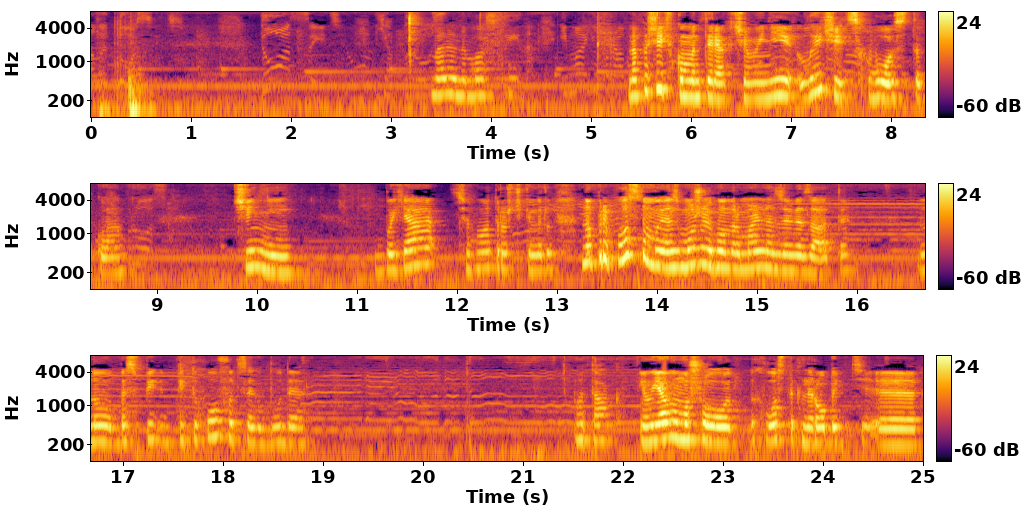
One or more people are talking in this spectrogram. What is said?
Але досить. Досить. Я У мене нема слів. Напишіть в коментарях, чи мені личить з хвостиком, чи ні. Бо я цього трошечки не роз... Ну, припустимо, я зможу його нормально зав'язати. Ну, без пі- пітухов оцих буде. Отак. І уявимо, що хвостик не робить е, е,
